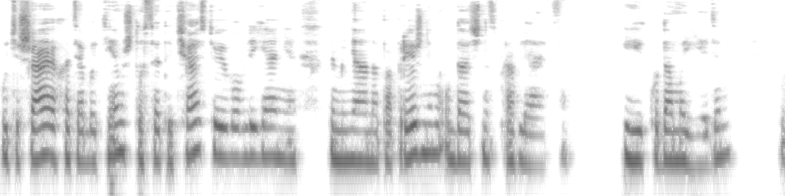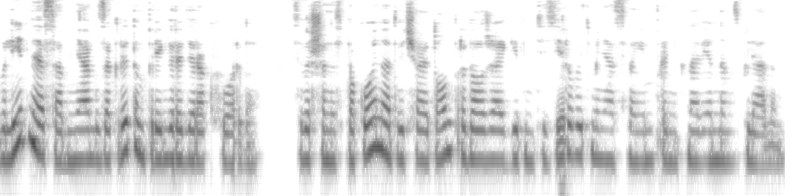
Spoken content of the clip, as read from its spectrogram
утешая хотя бы тем, что с этой частью его влияния на меня она по-прежнему удачно справляется. И куда мы едем? В элитный особняк в закрытом пригороде Рокфорда. Совершенно спокойно отвечает он, продолжая гипнотизировать меня своим проникновенным взглядом.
